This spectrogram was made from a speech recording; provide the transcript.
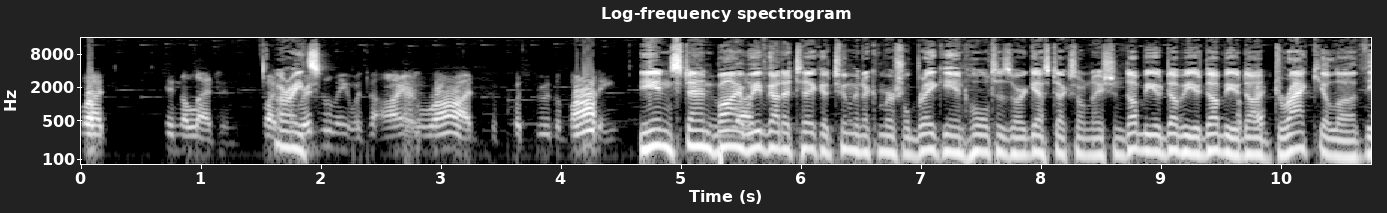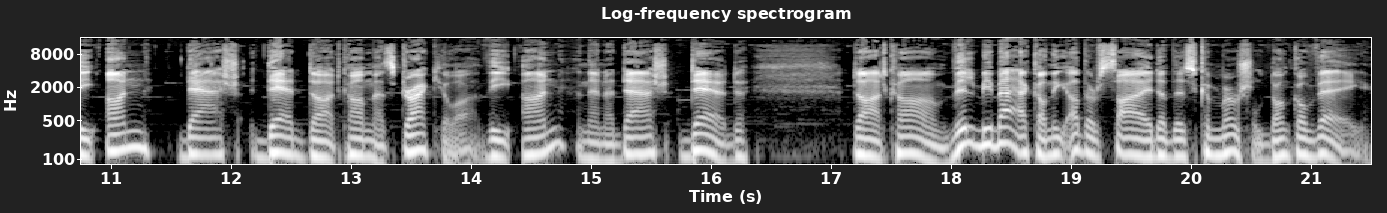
but in the legends. But All right. originally, it was the iron rod to put through the body. Ian, stand by. Uh, We've got to take a two minute commercial break. Ian Holt is our guest, X Zone Nation. www.dracula, the un dash dead.com. That's Dracula, the un, and then a dash dead. Dot com. We'll be back on the other side of this commercial. Don't go away.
